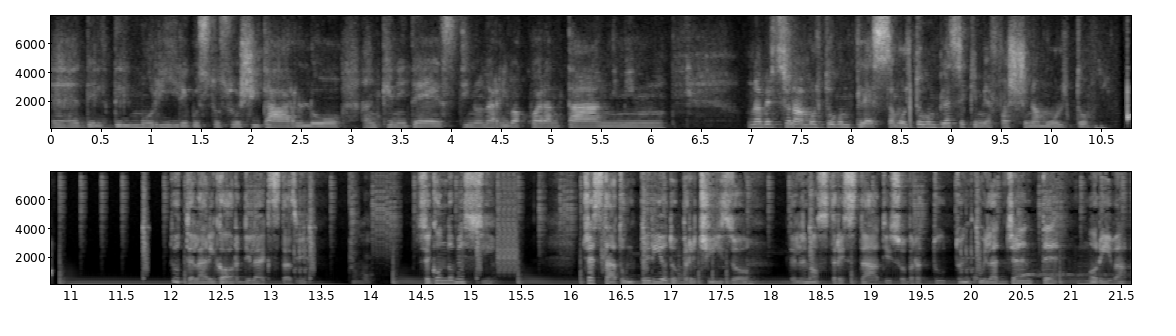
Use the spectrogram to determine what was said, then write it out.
eh, del, del, morire, questo suo citarlo anche nei testi, non arrivo a 40 anni, mi... una persona molto complessa, molto complessa e che mi affascina molto. Tu te la ricordi l'ecstasy? Secondo me sì. C'è stato un periodo preciso delle nostre estati soprattutto, in cui la gente moriva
